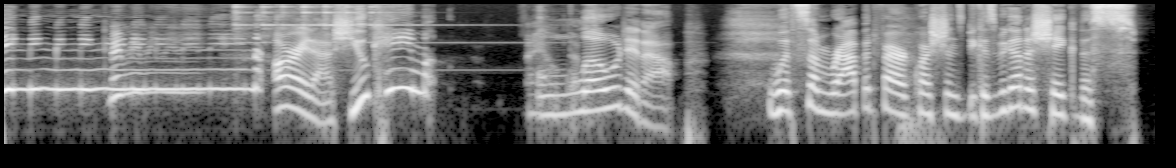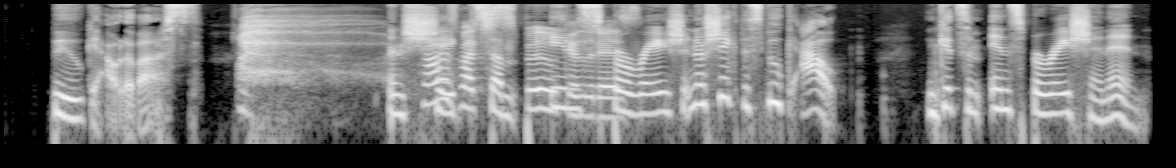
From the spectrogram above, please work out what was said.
Ding, ding, ding, ding, ding, ding, ding, ding. All right, Ash, you came loaded up with some rapid fire questions because we got to shake the spook out of us. and shake some inspiration. No, shake the spook out get some inspiration in.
